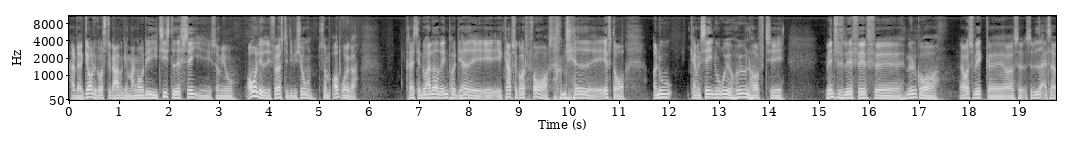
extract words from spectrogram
har været gjort et godt stykke arbejde gennem mange år, det er i Tisted FC, som jo overlevede i første division som oprykker. Christian, du har allerede været inde på, at de havde et, et knap så godt forår, som de havde efterår. Og nu kan man se, nu ryger Høvenhof til Vendsyssel FF, øh, Mølgaard er også væk, øh, og så, så videre. Altså,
